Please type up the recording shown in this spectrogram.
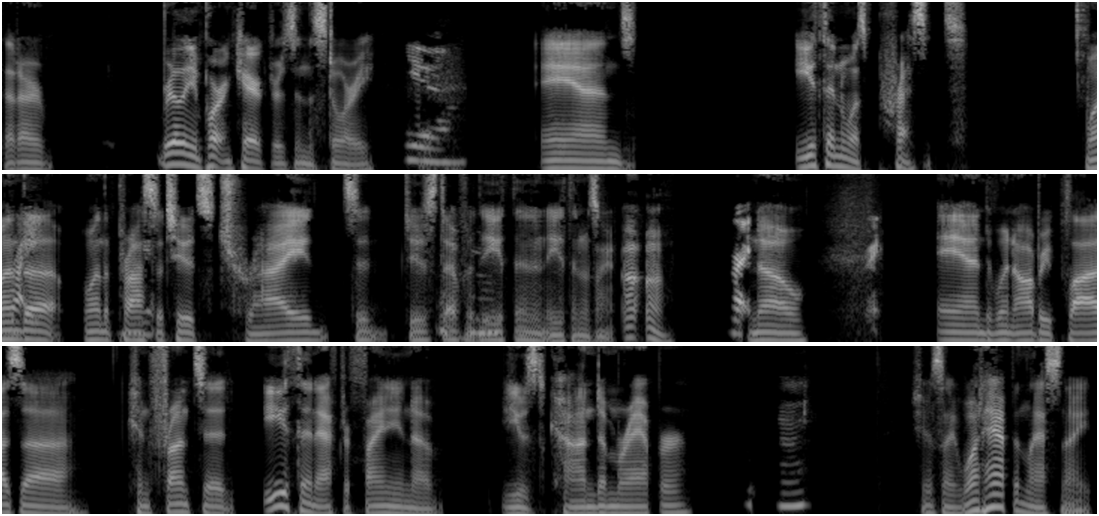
that are really important characters in the story. Yeah. And Ethan was present. One of the one of the prostitutes tried to do stuff with Mhm. Ethan, and Ethan was like, "Uh, uh Right. no." Right. And when Aubrey Plaza confronted Ethan after finding a used condom wrapper, Mhm. she was like, "What happened last night?"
